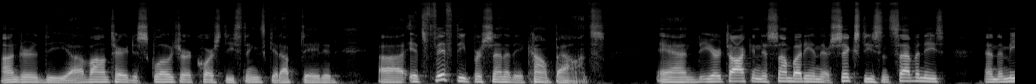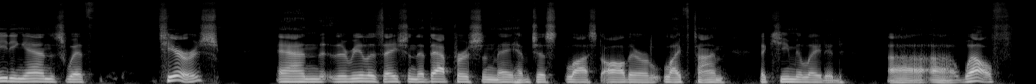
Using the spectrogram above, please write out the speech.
under the uh, voluntary disclosure. Of course, these things get updated. Uh, it's 50% of the account balance. And you're talking to somebody in their 60s and 70s, and the meeting ends with tears and the realization that that person may have just lost all their lifetime accumulated uh, uh, wealth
